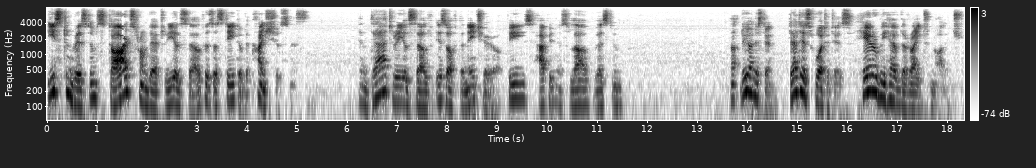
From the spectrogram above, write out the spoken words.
Eastern wisdom starts from that real self as a state of the consciousness. And that real self is of the nature of peace, happiness, love, wisdom. Do you understand? That is what it is. Here we have the right knowledge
